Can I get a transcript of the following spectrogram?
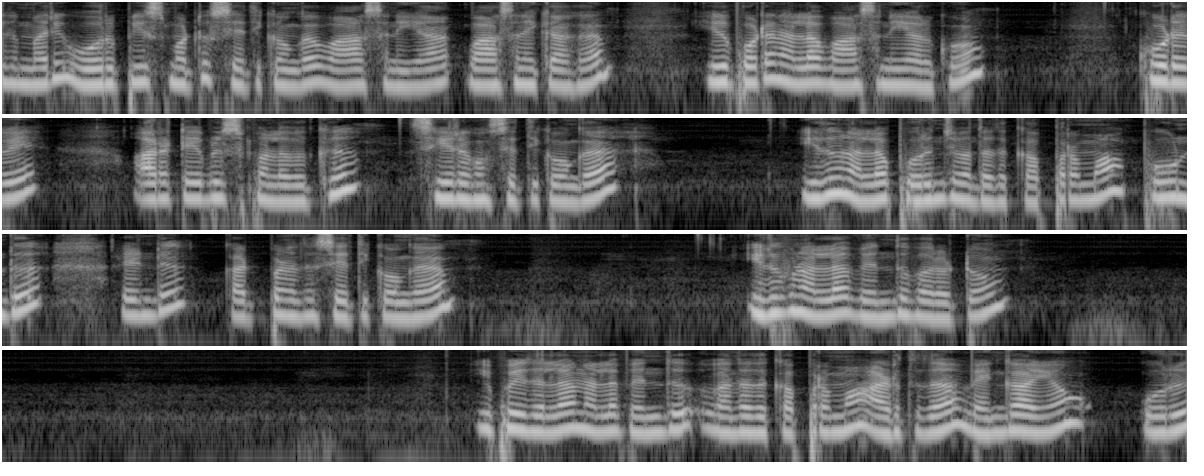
இது மாதிரி ஒரு பீஸ் மட்டும் சேர்த்திக்கோங்க வாசனையாக வாசனைக்காக. இது போட்டால் நல்லா வாசனையாக இருக்கும். கூடவே அரை டேபிள் ஸ்பூன் அளவுக்கு சீரகம் சேர்த்திக்கோங்க. இதுவும் நல்லா பொரிஞ்சு வந்ததுக்கப்புறமா பூண்டு ரெண்டு கட் பண்ணது சேர்த்திக்கோங்க. இதுவும் நல்லா வெந்து வரட்டும். இப்போ இதெல்லாம் நல்லா வெந்து வந்ததுக்கப்புறமா அடுத்ததாக வெங்காயம் ஒரு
